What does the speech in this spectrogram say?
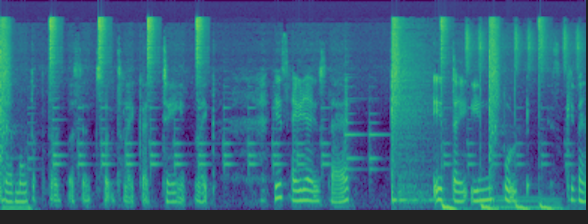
to the mouth of the third person. So it's like a chain. Like his idea is that if the input is given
